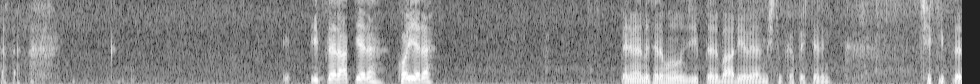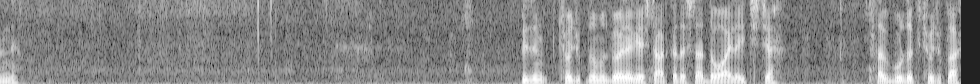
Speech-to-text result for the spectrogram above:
İpleri at yere, koy yere. Benim elimde telefon olunca ipleri bariye vermiştim köpeklerin çek iplerini. Bizim çocukluğumuz böyle geçti arkadaşlar doğayla iç içe. Tabi buradaki çocuklar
